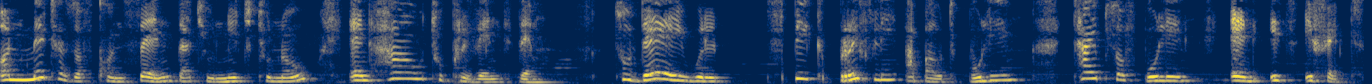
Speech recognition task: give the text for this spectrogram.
on matters of concern that you need to know and how to prevent them. Today, we'll speak briefly about bullying, types of bullying, and its effect.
